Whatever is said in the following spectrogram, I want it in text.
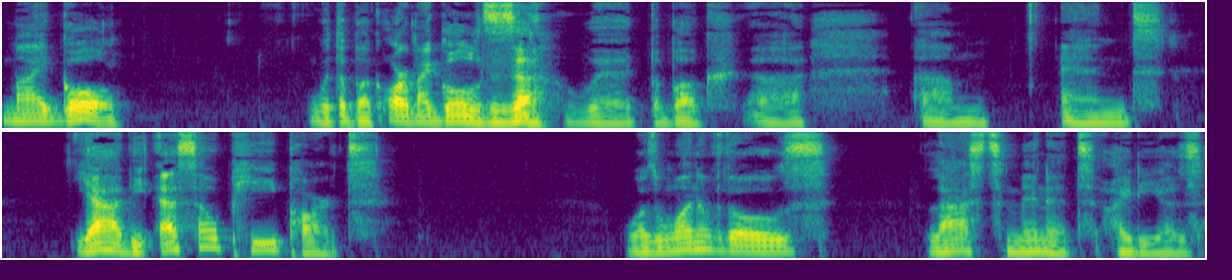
my goal with the book, or my goals with the book. Uh, um, and yeah, the SLP part was one of those last minute ideas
